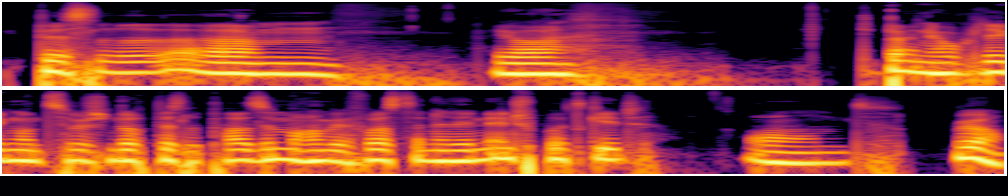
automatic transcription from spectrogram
ein bisschen, ähm, ja, die Beine hochlegen und zwischendurch ein bisschen Pause machen, bevor es dann in den Endspurt geht. Und ja,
